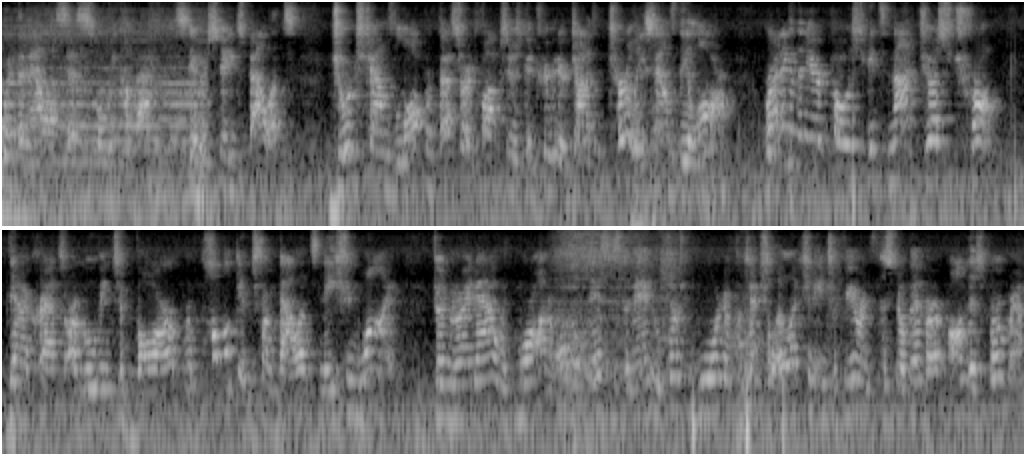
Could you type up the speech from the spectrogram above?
with analysis when we come back. Stay with states ballots. Georgetown's law professor and Fox News contributor Jonathan Turley sounds the alarm. Writing in the New York Post, it's not just Trump Democrats are moving to bar Republicans from ballots nationwide. Joining me right now with more on all of this is the man who first warned of potential election interference this November on this program,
